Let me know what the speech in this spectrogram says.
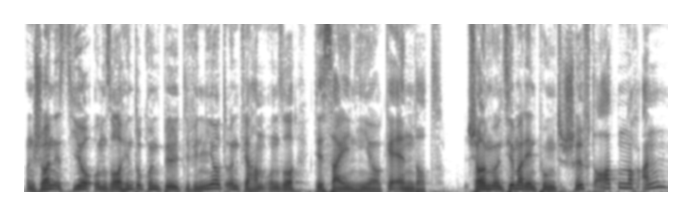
Und schon ist hier unser Hintergrundbild definiert und wir haben unser Design hier geändert. Schauen wir uns hier mal den Punkt Schriftarten noch an.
